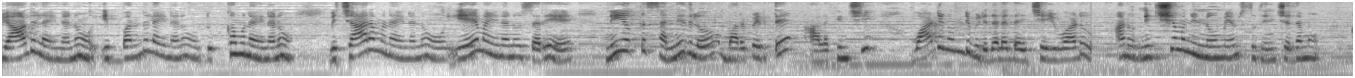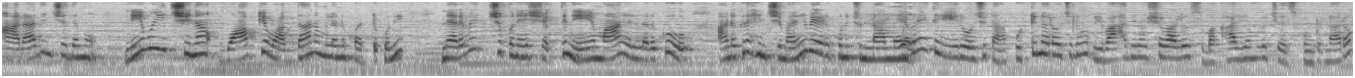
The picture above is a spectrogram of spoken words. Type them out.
వ్యాధులైనను ఇబ్బందులైనను దుఃఖమునైనను విచారమునైనను ఏమైనను సరే నీ యొక్క సన్నిధిలో మొరపెడితే ఆలకించి వాటి నుండి విడుదల దయచేయువాడు అను నిత్యము నిన్ను మేము స్థుతించదము ఆరాధించదము. నీవు ఇచ్చిన వాక్య వాగ్దానములను పట్టుకుని నెరవేర్చుకునే శక్తిని మా ఎల్లరకు అనుగ్రహించమని వేడుకునిచున్నాము. ఎవరైతే ఈ రోజున పుట్టినరోజులు వివాహ దినోత్సవాలు శుభకార్యములు చేసుకుంటున్నారో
